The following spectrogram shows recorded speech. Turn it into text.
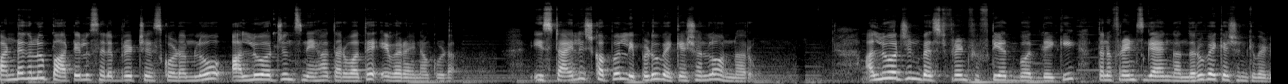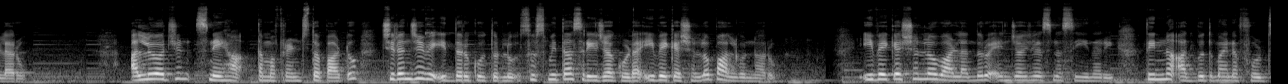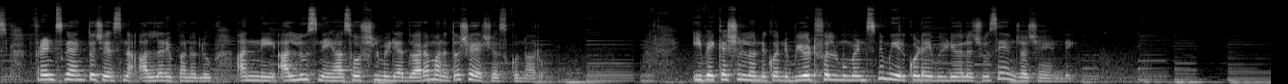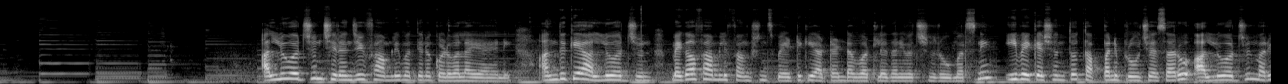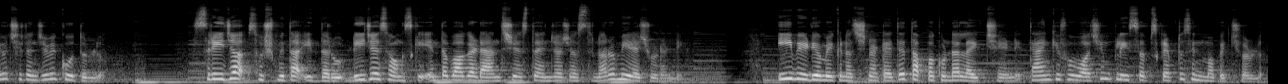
పండగలు పార్టీలు సెలబ్రేట్ చేసుకోవడంలో అల్లు అర్జున్ స్నేహ తర్వాతే ఎవరైనా కూడా. ఈ స్టైలిష్ కపుల్ ఇప్పుడు వెకేషన్లో ఉన్నారు. Allu Arjun best friend fiftieth బర్త్డేకి తన ఫ్రెండ్స్ గ్యాంగ్ అందరూ వెకేషన్కి వెళ్ళారు. అల్లు అర్జున్ స్నేహ తమ ఫ్రెండ్స్తో పాటు చిరంజీవి ఇద్దరు కూతుర్లు సుస్మిత శ్రీజ కూడా ఈ వెకేషన్లో పాల్గొన్నారు. ఈ వెకేషన్లో వాళ్ళందరూ ఎంజాయ్ చేసిన సీనరీ తిన్న అద్భుతమైన ఫుడ్స్ ఫ్రెండ్స్ గ్యాంగ్తో చేసిన అల్లరి పనులు అన్నీ అల్లు స్నేహ సోషల్ మీడియా ద్వారా మనతో షేర్ చేసుకున్నారు. ఈ వెకేషన్లోని కొన్ని బ్యూటిఫుల్ మూమెంట్స్ని మీరు కూడా ఈ వీడియోలో చూసి ఎంజాయ్ చేయండి. అల్లు అర్జున్ చిరంజీవి ఫ్యామిలీ మధ్యన గొడవలు అయ్యాయని అందుకే Allu Arjun mega family functions వేటికి అటెండ్ అవ్వట్లేదని వచ్చిన రూమర్స్ని ఈ వెకేషన్తో తప్పని ప్రూవ్ చేశారు అల్లు అర్జున్ మరియు చిరంజీవి కూతుళ్ళు. శ్రీజ సుష్మిత ఇద్దరు డీజే సాంగ్స్కి ఎంత బాగా డ్యాన్స్ చేస్తూ ఎంజాయ్ చేస్తున్నారో మీరే చూడండి. ఈ వీడియో మీకు నచ్చినట్టయితే తప్పకుండా లైక్ చేయండి. Thank you for watching. Please subscribe to cinema పిక్చర్లు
